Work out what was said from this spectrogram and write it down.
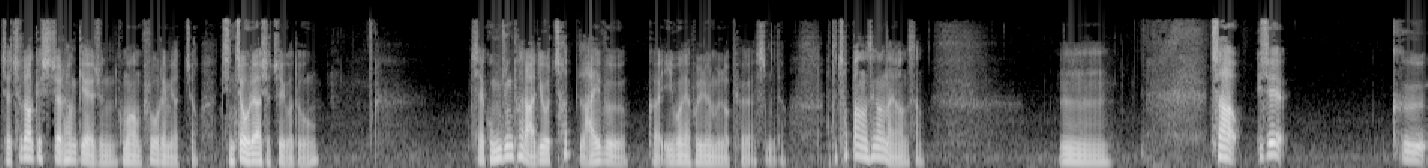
제 초등학교 시절 함께 해준 고마운 프로그램이었죠. 진짜 오래 하셨죠, 이거도. 제 공중파 라디오 첫 라이브가 이번에 볼륨을 높여였습니다. 하여튼 첫 방은 생각나요, 항상. 음. 자, 이제, 그,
